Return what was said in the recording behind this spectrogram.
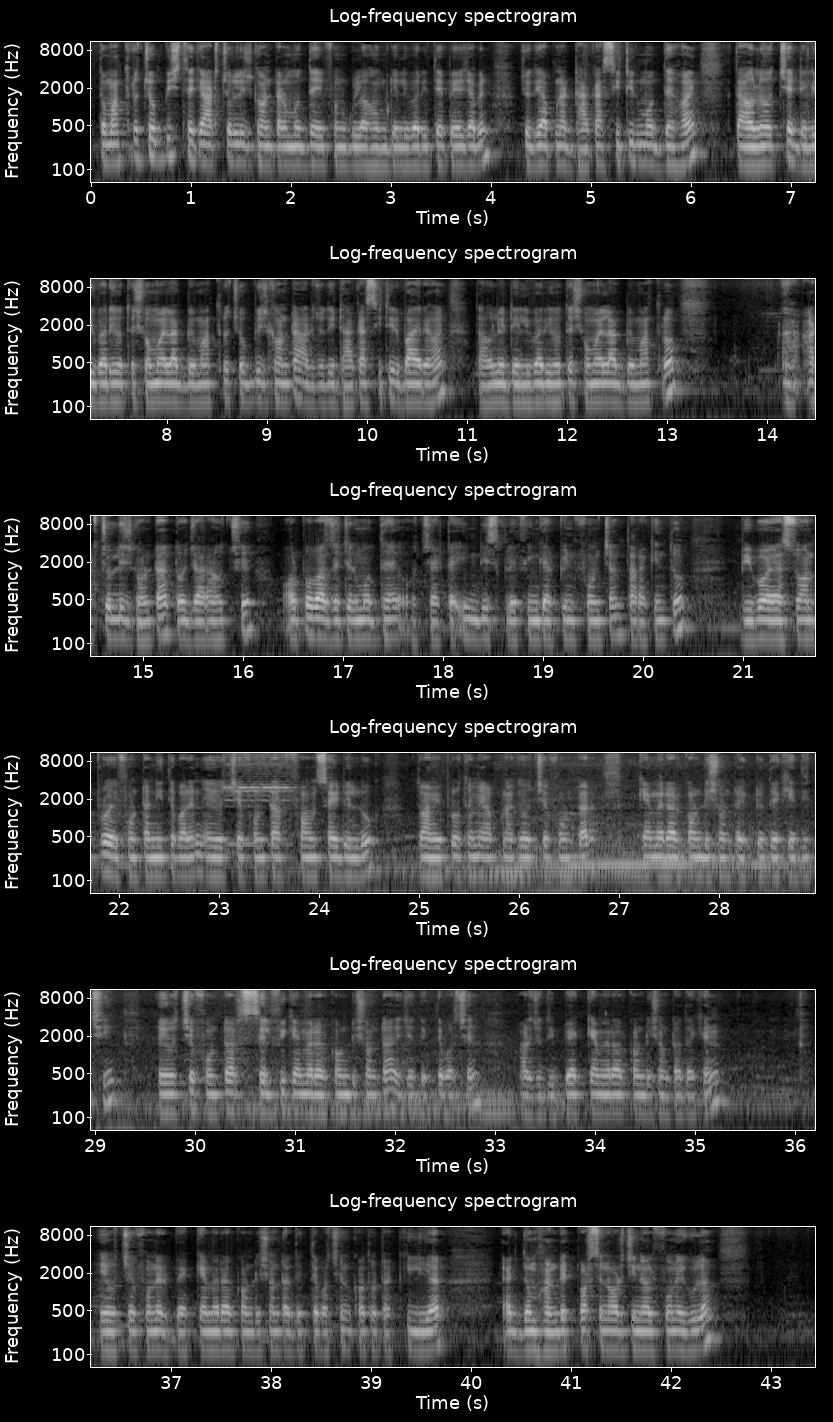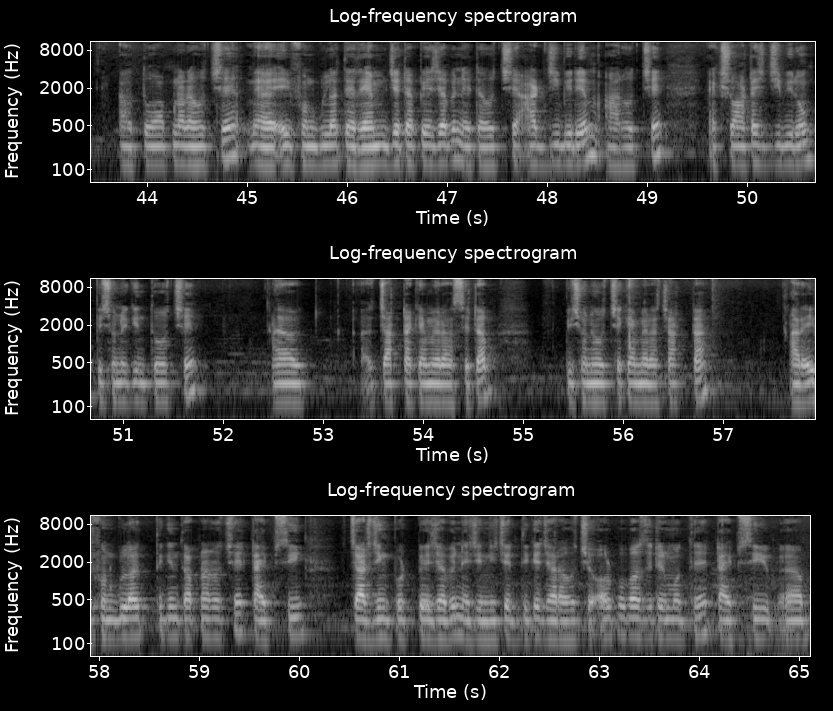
তো মাত্র চব্বিশ থেকে আটচল্লিশ ঘণ্টার মধ্যে এই ফোনগুলো হোম ডেলিভারিতে পেয়ে যাবেন। যদি আপনার ঢাকা সিটির মধ্যে হয়, তাহলে হচ্ছে ডেলিভারি হতে সময় লাগবে মাত্র চব্বিশ ঘণ্টা। আর যদি ঢাকা সিটির বাইরে হয়, তাহলে ডেলিভারি হতে সময় লাগবে মাত্র আটচল্লিশ ঘণ্টা। তো যারা হচ্ছে অল্প বাজেটের মধ্যে হচ্ছে একটা ইন ডিসপ্লে ফিঙ্গারপ্রিন্ট ফোন চান, তারা কিন্তু ভিভো এস ওয়ান প্রো এই ফোনটা নিতে পারেন। এই হচ্ছে ফোনটার ফ্রন্ট সাইডের লুক তো আমি প্রথমে আপনাকে হচ্ছে ফোনটার ক্যামেরার কন্ডিশনটা একটু দেখিয়ে দিচ্ছি। এই হচ্ছে ফোনটার সেলফি ক্যামেরার কন্ডিশনটা এই যে দেখতে পাচ্ছেন। আর যদি ব্যাক ক্যামেরার কন্ডিশনটা দেখেন, এই হচ্ছে ফোনের ব্যাক ক্যামেরার কন্ডিশনটা দেখতে পাচ্ছেন কতটা ক্লিয়ার একদম হান্ড্রেড পার্সেন্ট অরিজিনাল ফোন এগুলা। তো আপনারা হচ্ছে এই ফোনগুলোতে র্যাম যেটা পেয়ে যাবেন, এটা হচ্ছে আট জিবি র্যাম আর হচ্ছে একশো আঠাশ জিবি রোম পিছনে কিন্তু হচ্ছে চারটা ক্যামেরা সেট পিছনে হচ্ছে ক্যামেরা চারটা। আর এই ফোনগুলোতে কিন্তু আপনার হচ্ছে টাইপ সি চার্জিং পোর্ট পেয়ে যাবেন। এই যে নিচের দিকে যারা হচ্ছে অল্প বাজেটের মধ্যে টাইপ সি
